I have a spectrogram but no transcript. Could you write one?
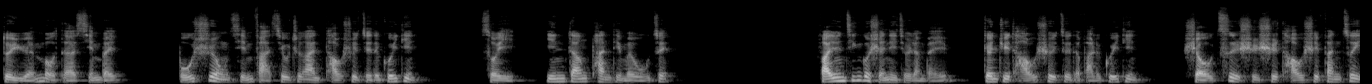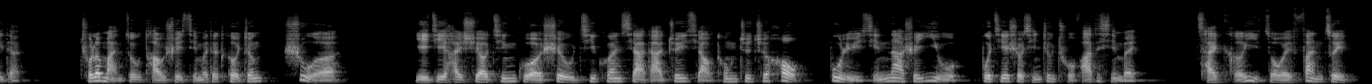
对袁某的行为不适用刑法修正案逃税罪的规定，所以应当判定为无罪。法院经过审理就认为，根据逃税罪的法律规定，首次实施逃税犯罪的，除了满足逃税行为的特征、数额。以及还需要经过税务机关下达追缴通知之后，不履行纳税义务、不接受行政处罚的行为，才可以作为犯罪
